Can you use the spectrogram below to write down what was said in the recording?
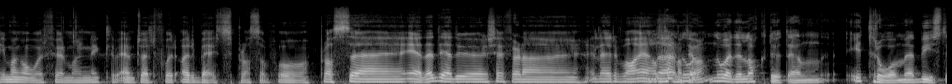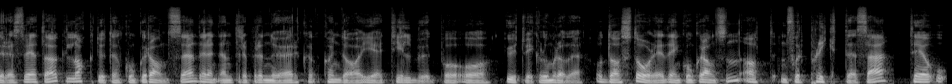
i mange år før man eventuelt får arbeidsplasser på plass. Eh, er det det du ser for deg, eller hva er alternativet? Nå, nå, er det lagt ut en, i tråd med bystyrets vedtak, lagt ut en konkurranse der en entreprenør kan, kan, da gi et tilbud på å utvikle området. Og Da står det i den konkurransen at en forplikter seg til å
